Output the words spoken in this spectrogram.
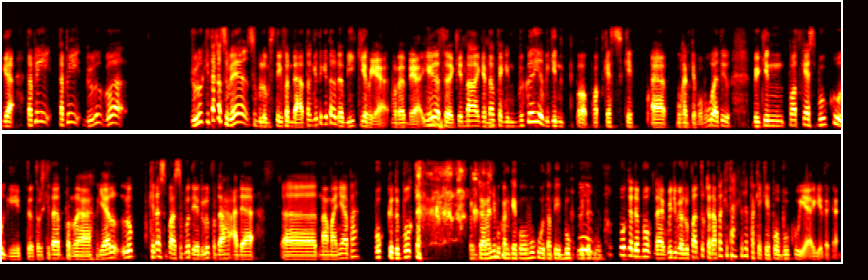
enggak, tapi tapi dulu gue dulu kita kan sebenarnya sebelum Steven datang gitu kita udah mikir ya, benar ya. Iya Hmm, sih, kita hmm, kita pengen buku ya bikin po- podcast keep eh, bukan kepo buku tuh, bikin podcast buku gitu. Terus kita pernah ya lu kita sempat sebut ya dulu pernah ada eh, namanya apa? Book ke the book. Rencananya bukan kepo buku tapi book with the book. book the book. Nah, gue juga lupa tuh kenapa kita akhirnya pakai kepo buku ya gitu kan.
